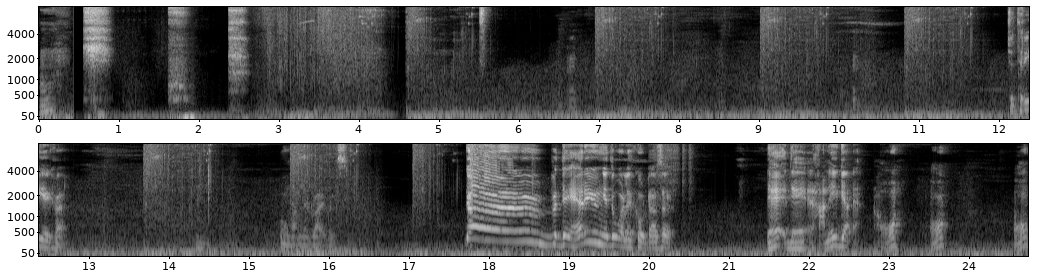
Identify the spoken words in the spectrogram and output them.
Ja. 23 ikväll. Mm. Oh, Kommande Rivals. Det här är ju inget dåligt kort alltså. Det, det, han är ju... Ja, ja, ja,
